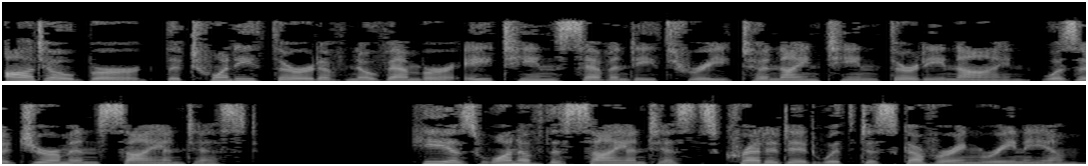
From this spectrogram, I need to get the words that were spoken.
Otto Berg, the 23rd of November 1873 to 1939, was a German scientist. He is one of the scientists credited with discovering rhenium,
